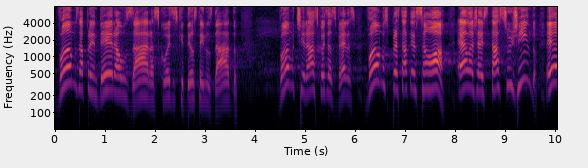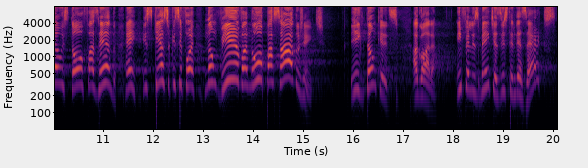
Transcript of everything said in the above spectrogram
vamos aprender a usar as coisas que Deus tem nos dado. Vamos tirar as coisas velhas, vamos prestar atenção, ó, ela já está surgindo, eu estou fazendo. Ei, esqueça o que se foi, não viva no passado, gente. E então, queridos, agora, infelizmente existem desertos,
